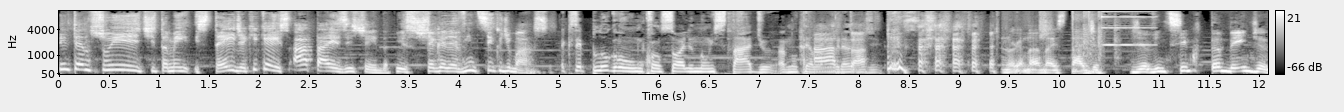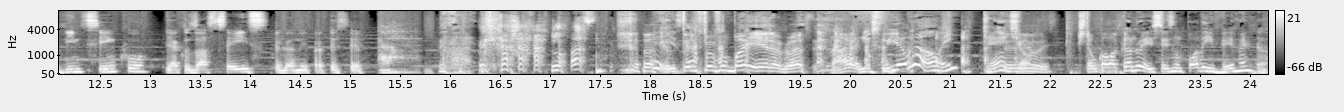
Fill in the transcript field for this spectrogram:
Nintendo Switch, também Stadia. O que, que é isso? Ah, tá, existe ainda. Isso, chega dia 25 de março. É que você pluga um console num estádio, no telão Ah, tá. grande. Joga na, na estádia. Dia 25 também, dia 25, Yakuza 6 chegando aí pra PC. Nossa, É isso, ele foi pro banheiro agora. Não, não fui eu não, hein? Gente, ó, estão colocando aí, vocês não podem ver, mas não.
